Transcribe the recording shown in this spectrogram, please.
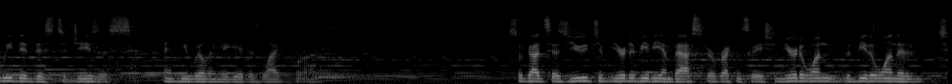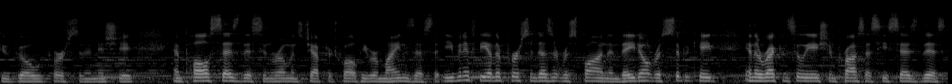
We did this to Jesus, and He willingly gave His life for us. So God says, you to, you're to be the ambassador of reconciliation. You're to, one, to be the one that to go first and initiate. And Paul says this in Romans chapter 12. He reminds us that even if the other person doesn't respond and they don't reciprocate in the reconciliation process, he says this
